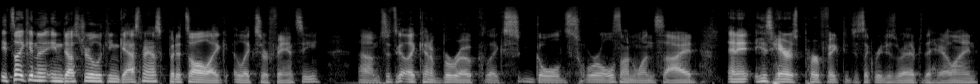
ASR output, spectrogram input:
It's like an industrial looking gas mask, but it's all like elixir fancy. Um, so it's got like kind of baroque like gold swirls on one side, and it, his hair is perfect. It just like reaches right up to the hairline.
